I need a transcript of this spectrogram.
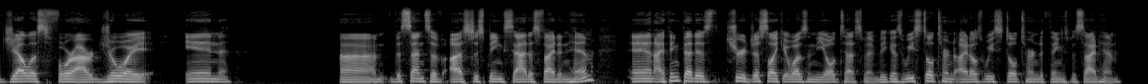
jealous for our joy in um, the sense of us just being satisfied in Him. And I think that is true, just like it was in the Old Testament, because we still turn to idols, we still turn to things beside Him.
